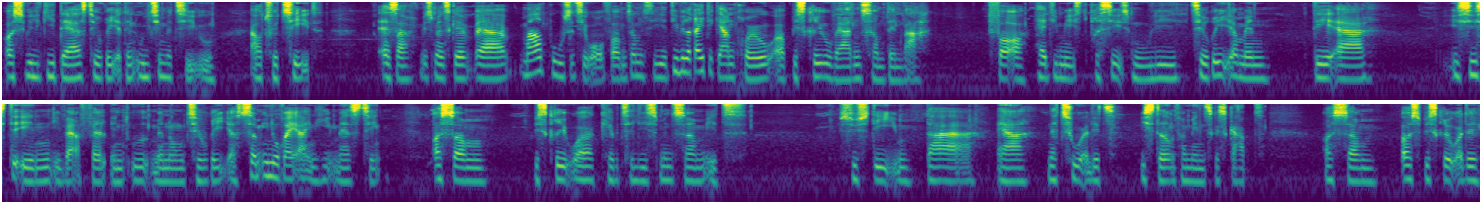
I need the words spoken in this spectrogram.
også vil give deres teorier den ultimative autoritet. Altså, hvis man skal være meget positiv over for dem, så kan man sige, at de vil rigtig gerne prøve at beskrive verden, som den var, for at have de mest præcis mulige teorier, men det er i sidste ende i hvert fald endt ud med nogle teorier, som ignorerer en hel masse ting, og som beskriver kapitalismen som et system, der er naturligt i stedet for menneskeskabt, og som også beskriver det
